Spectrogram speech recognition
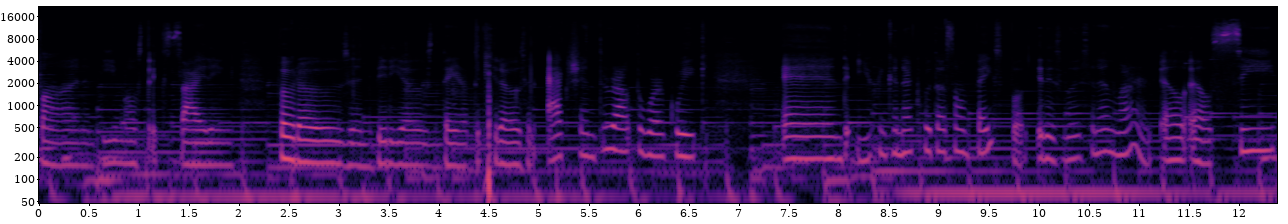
fun and the most exciting photos and videos there of the kiddos in action throughout the work week. And you can connect with us on Facebook. It is Listen and Learn LLC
